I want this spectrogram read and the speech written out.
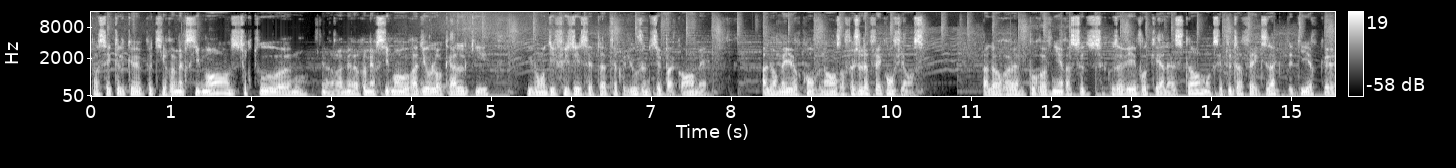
passer quelques petits remerciements, surtout euh, un remerciement aux radios locales qui, qui vont diffuser cette interview, je ne sais pas quand, mais à leur meilleure convenance. Enfin, je leur fais confiance. Alors, euh, pour revenir à ce, ce, que vous avez évoqué à l'instant, donc c'est tout à fait exact de dire que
